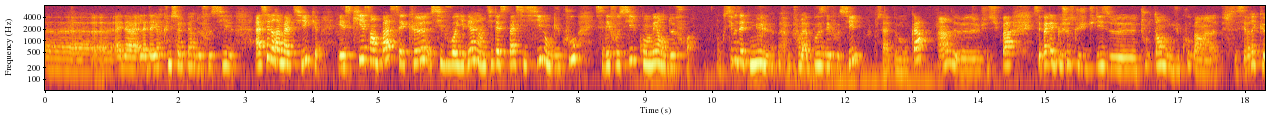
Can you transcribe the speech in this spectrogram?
Euh, elle a, d'ailleurs qu'une seule paire de fossiles assez dramatique. Et ce qui est sympa, c'est que si vous voyez bien, il y a un petit espace ici. Donc du coup, c'est des fossiles qu'on met en deux fois. Donc si vous êtes nul pour la pose des fossiles, c'est un peu mon cas, hein, je suis pas, c'est pas quelque chose que j'utilise euh, tout le temps, donc du coup, ben, c'est vrai que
